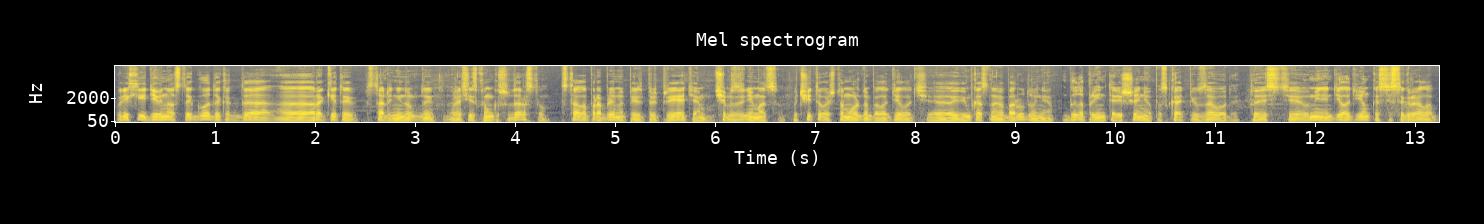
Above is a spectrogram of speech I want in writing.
В лихие 90-е годы, когда э, ракеты стали не нужны российскому государству, стала проблема перед предприятием, чем заниматься. Учитывая, что можно было делать э, емкостное оборудование, было принято решение выпускать пивзаводы. То есть э, умение делать емкости сыграло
